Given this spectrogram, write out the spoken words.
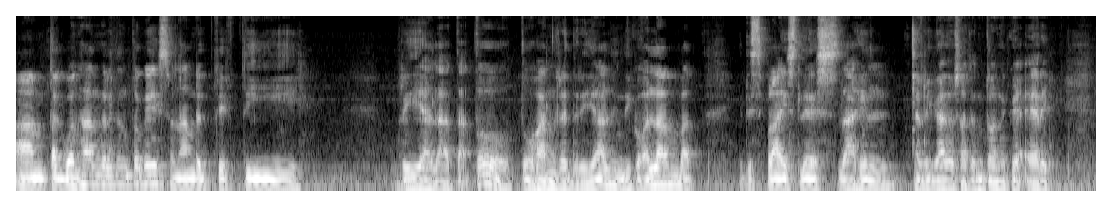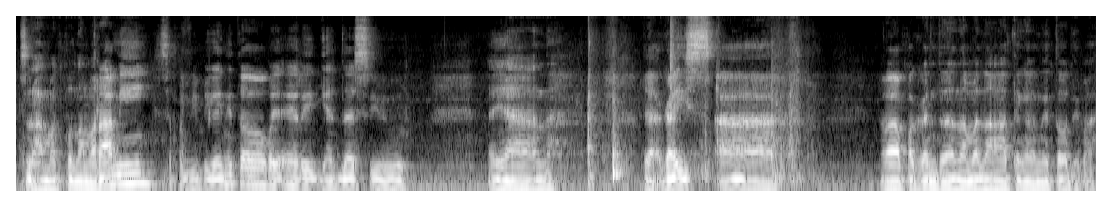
Um, tag 100 na to guys. 150 real ata to. 200 real. Hindi ko alam but it is priceless dahil narigalo sa atin to ni Kuya Eric. Salamat po ng marami sa pagbibigay nito Kuya Eric. God bless you. Ayan. Kaya guys, ah napakaganda na naman ng ating ano nito, di ba?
